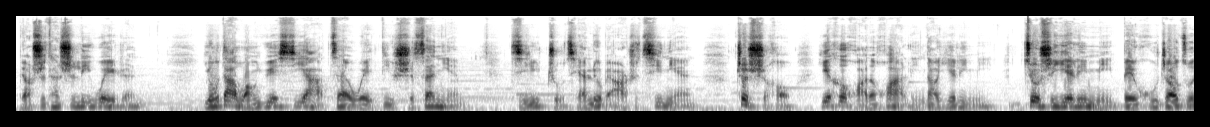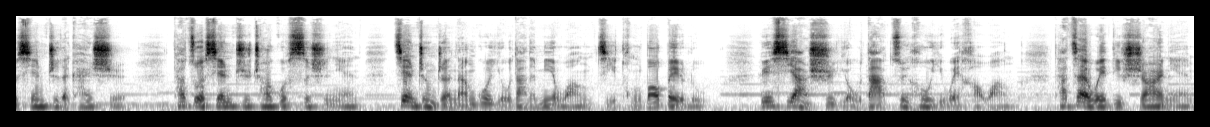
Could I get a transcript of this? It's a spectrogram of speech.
表示他是立位人。犹大王约西亚在位第十三年，即主前六百二十七年。这时候，耶和华的话临到耶利米，就是耶利米被呼召做先知的开始。他做先知超过四十年，见证着南国犹大的灭亡及同胞被掳。约西亚是犹大最后一位好王，他在位第十二年，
